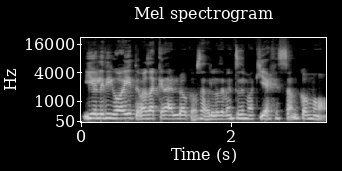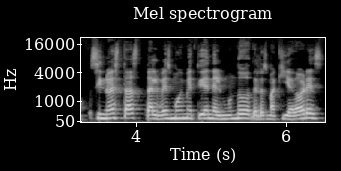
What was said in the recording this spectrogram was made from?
Y yo le digo, oye, te vas a quedar loco. O sea, los eventos de maquillaje son como, si no estás tal vez muy metida en el mundo de los maquilladores,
